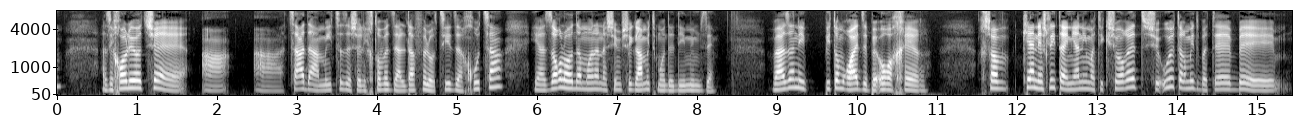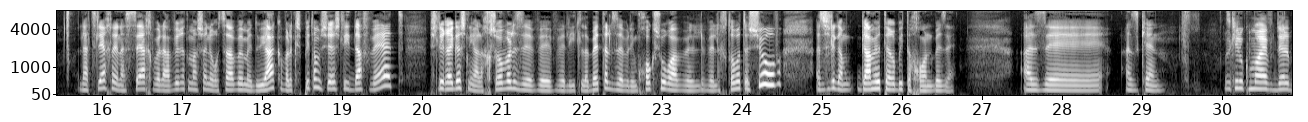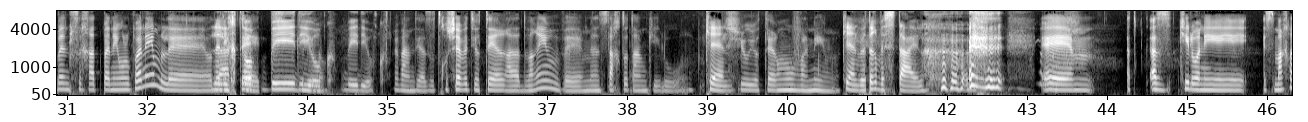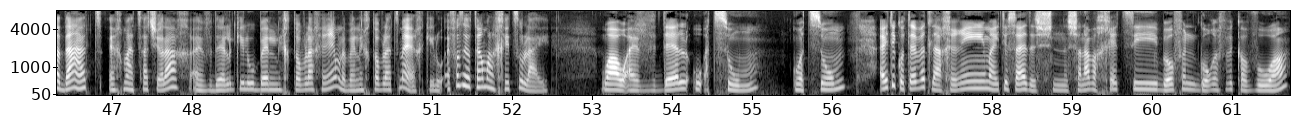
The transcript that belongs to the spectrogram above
אז יכול להיות שהצעד האמיץ הזה של לכתוב את זה על דף ולהוציא את זה החוצה, יעזור לעוד המון אנשים שגם מתמודדים עם זה. ואז אני פתאום רואה את זה באור אחר. עכשיו, כן, יש לי את העניין עם התקשורת, שהוא יותר מתבטא ב... להצליח לנסח ולהעביר את מה שאני רוצה במדויק, אבל פתאום שיש לי דף ועט, יש לי רגע שנייה לחשוב על זה ו- ולהתלבט על זה ולמחוק שורה ו- ולכתוב אותה שוב, אז יש לי גם, גם יותר ביטחון בזה. אז, אה, אז כן, זה כאילו כמו ההבדל בין שיחת פנים מול פנים להודעת ללכתוב, טקסט. בדיוק, כאילו. בדיוק. הבנתי, אז את חושבת יותר על הדברים ומנסחת אותם כאילו, כן, שיהיו יותר מובנים. כן, ויותר בסטייל. אמ, את- אז כאילו, אני אשמח לדעת איך מהצד שלך ההבדל כאילו בין לכתוב לאחרים לבין לכתוב לעצמך. כאילו, איפה זה יותר מלחיץ אולי? וואו, ההבדל הוא עצום. הוא עצום. הייתי כותבת לאחרים, הייתי עושה את זה שנה וחצי באופן גורף וקבוע,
